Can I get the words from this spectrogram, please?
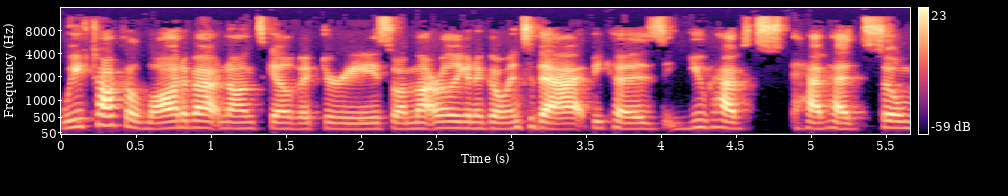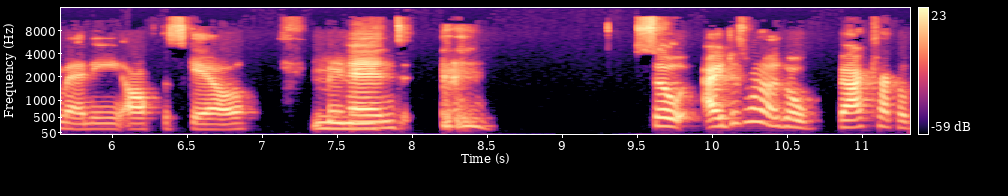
We've talked a lot about non-scale victories, so I'm not really going to go into that because you have have had so many off the scale. Many. And So I just want to go backtrack a,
